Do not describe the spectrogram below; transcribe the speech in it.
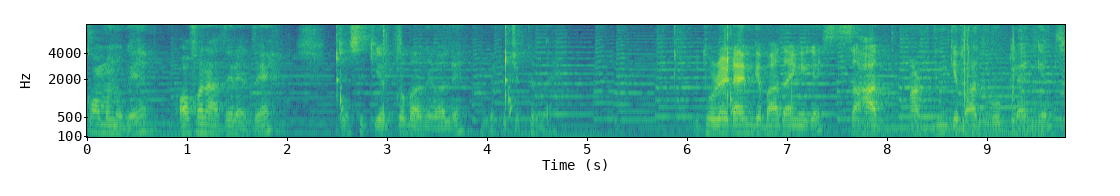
कॉमन हो गए हैं ऑफन आते रहते हैं। जैसे कि अब कब आने वाले हैं? मेरे को चेक करना है थोड़े टाइम के बाद आएँगे गाइज़ सात आठ दिन के बाद वो क्लैन गेम्स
